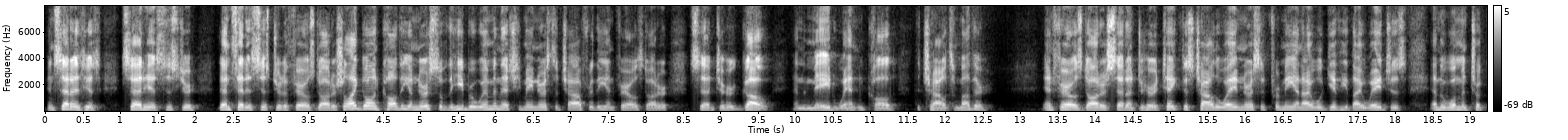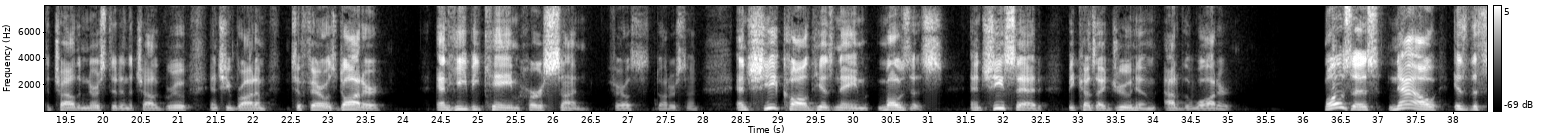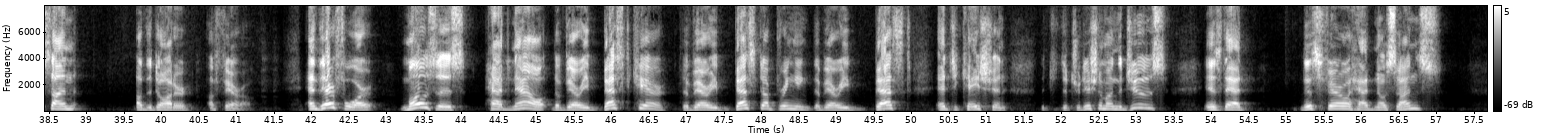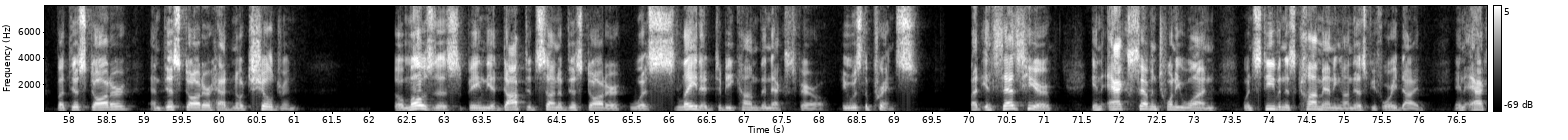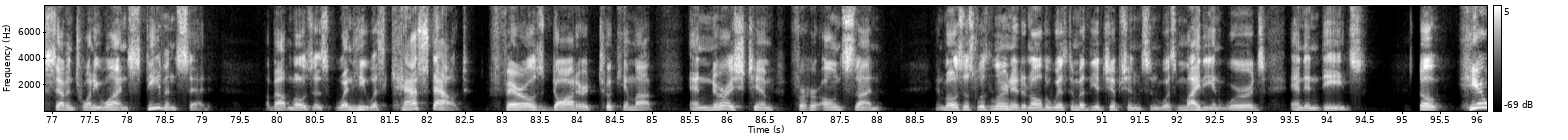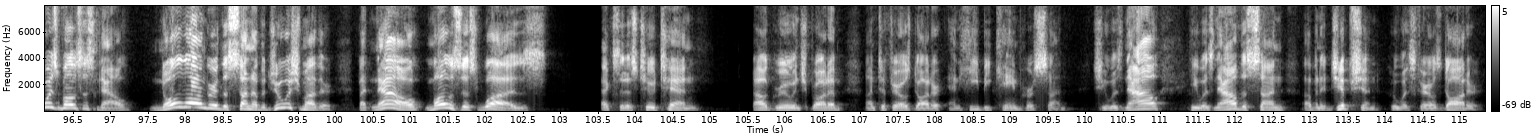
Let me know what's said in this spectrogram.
And said his, said his sister, then said his sister to Pharaoh's daughter, Shall I go and call thee a nurse of the Hebrew women, that she may nurse the child for thee? And Pharaoh's daughter said to her, Go. And the maid went and called the child's mother. And Pharaoh's daughter said unto her, Take this child away and nurse it for me, and I will give you thy wages. And the woman took the child and nursed it, and the child grew, and she brought him to Pharaoh's daughter, and he became her son, Pharaoh's daughter's son. And she called his name Moses. And she said, Because I drew him out of the water. Moses now is the son of the daughter of Pharaoh. And therefore, Moses had now the very best care, the very best upbringing, the very best education. The, the, tradition among the Jews is that this Pharaoh had no sons, but this daughter, and this daughter had no children. So Moses, being the adopted son of this daughter, was slated to become the next Pharaoh. He was the prince. But it says here in Acts 7:21 when Stephen is commenting on this before he died in Acts 7:21 Stephen said about Moses when he was cast out Pharaoh's daughter took him up and nourished him for her own son And Moses was learned in all the wisdom of the Egyptians and was mighty in words and in deeds. So here was Moses now, no longer the son of a Jewish mother, but now Moses was, Exodus 2:10, child grew and she brought him unto Pharaoh's daughter, and he became her son. She was now, he was now the son of an Egyptian who was Pharaoh's daughter.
